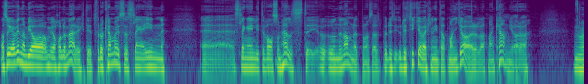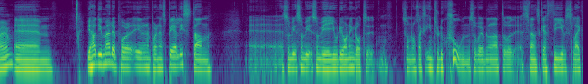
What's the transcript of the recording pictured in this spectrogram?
Alltså jag vet inte om jag, om jag håller med riktigt, för då kan man ju så slänga in eh, slänga in lite vad som helst under namnet på något sätt. Och det, det tycker jag verkligen inte att man gör eller att man kan göra. Nej. Ehm, vi hade ju med det på, i den, på den här spellistan eh, som, vi, som, vi, som vi gjorde i ordning då som någon slags introduktion så var ju bland annat då svenska Thieves Like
